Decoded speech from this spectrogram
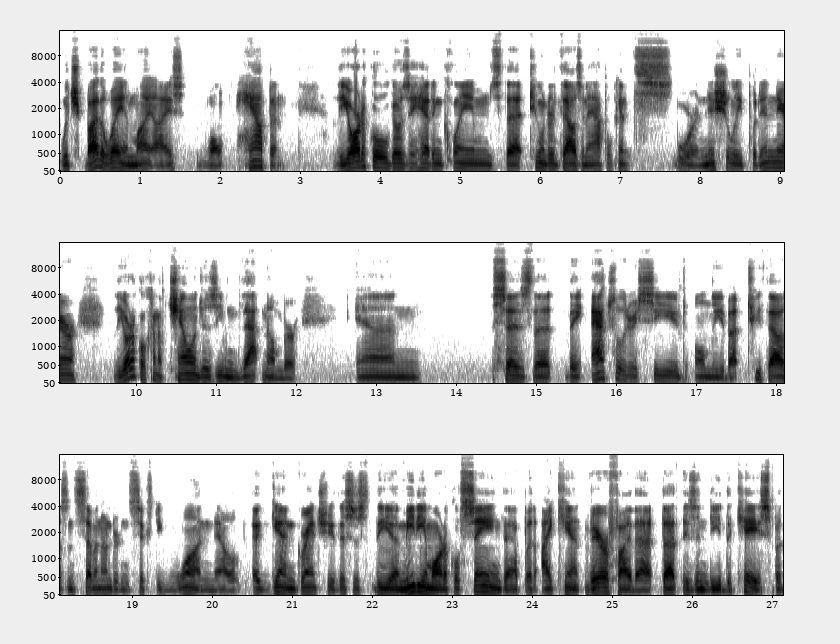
which, by the way, in my eyes, won't happen. The article goes ahead and claims that 200,000 applicants were initially put in there. The article kind of challenges even that number and says that they actually received only about 2,761. Now, again, grant you, this is the uh, Medium article saying that, but I can't verify that. That is indeed the case, but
